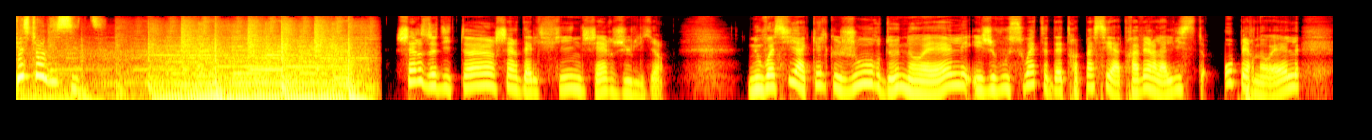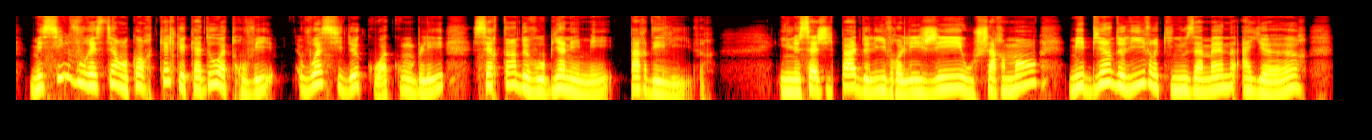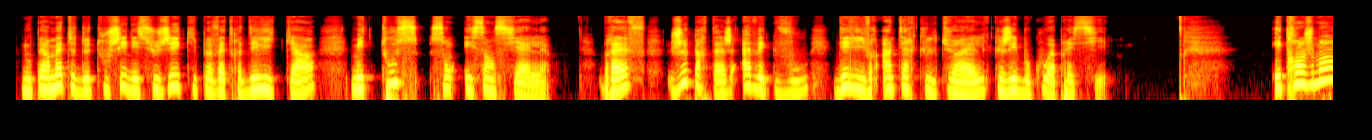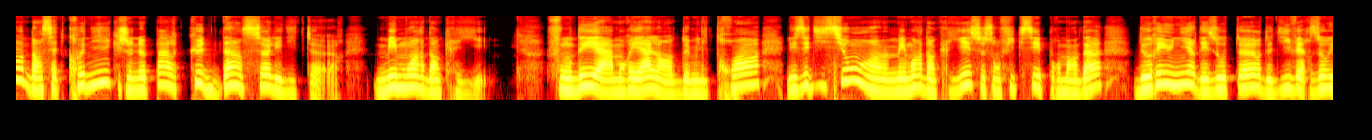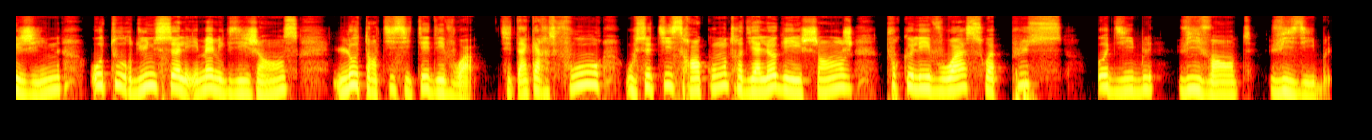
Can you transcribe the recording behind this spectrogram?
question d'ici. Chers auditeurs, chère Delphine, cher Julien, nous voici à quelques jours de Noël et je vous souhaite d'être passé à travers la liste au Père Noël, mais s'il vous restait encore quelques cadeaux à trouver, voici de quoi combler certains de vos bien-aimés par des livres. Il ne s'agit pas de livres légers ou charmants, mais bien de livres qui nous amènent ailleurs, nous permettent de toucher des sujets qui peuvent être délicats, mais tous sont essentiels. Bref, je partage avec vous des livres interculturels que j'ai beaucoup appréciés. Étrangement, dans cette chronique, je ne parle que d'un seul éditeur, Mémoire d'Encrier. Fondée à Montréal en 2003, les éditions euh, Mémoire d'Encrier se sont fixées pour mandat de réunir des auteurs de diverses origines autour d'une seule et même exigence, l'authenticité des voix. C'est un carrefour où se tissent rencontres, dialogues et échanges pour que les voix soient plus audibles, vivantes, visibles.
